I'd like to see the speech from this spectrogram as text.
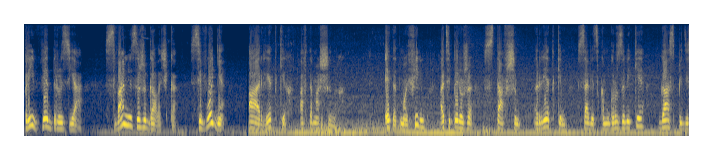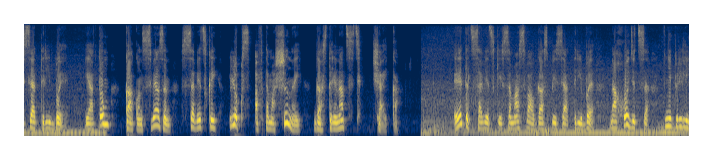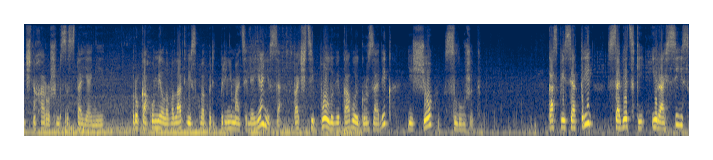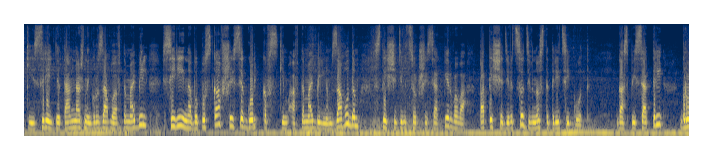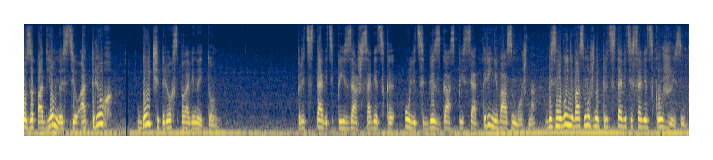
Привет, друзья! С вами Зажигалочка. Сегодня о редких автомашинах. Этот мой фильм о теперь уже ставшем редким советском грузовике ГАЗ-53Б и о том, как он связан с советской люкс-автомашиной ГАЗ-13 «Чайка». Этот советский самосвал ГАЗ-53Б находится в неприлично хорошем состоянии – в руках умелого латвийского предпринимателя Яниса почти полувековой грузовик еще служит. ГАЗ-53 – советский и российский среднетоннажный грузовой автомобиль, серийно выпускавшийся Горьковским автомобильным заводом с 1961 по 1993 год. ГАЗ-53 грузоподъемностью от 3 до 4,5 тонн. Представить пейзаж Советской улицы без ГАЗ-53 невозможно. Без него невозможно представить и советскую жизнь.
